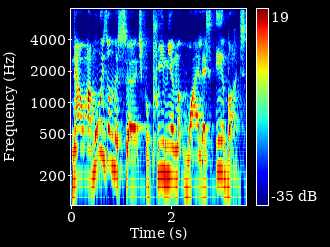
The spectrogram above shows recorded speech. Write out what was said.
Now, I'm always on the search for premium wireless earbuds,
